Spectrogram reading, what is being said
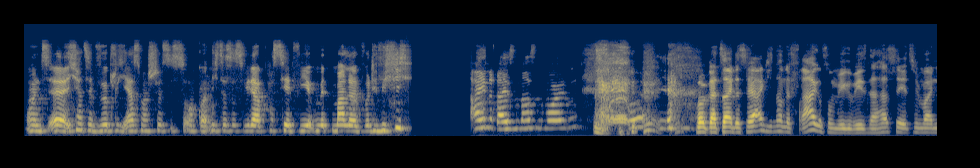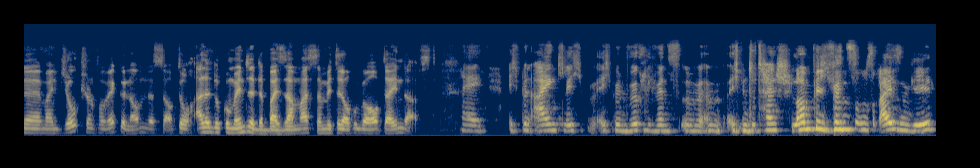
und äh, ich hatte wirklich erstmal Schiss, so, oh Gott, nicht, dass es wieder passiert wie mit Malle, wo die mich nicht einreisen lassen wollten. So, ja. Ich wollte gerade sagen, das wäre eigentlich noch eine Frage von mir gewesen. Da hast du jetzt meine, meinen Joke schon vorweggenommen, dass du, ob du auch alle Dokumente beisammen hast, damit du auch überhaupt dahin darfst. Hey, ich bin eigentlich, ich bin wirklich, wenn es, ähm, ich bin total schlampig, wenn es ums Reisen geht.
